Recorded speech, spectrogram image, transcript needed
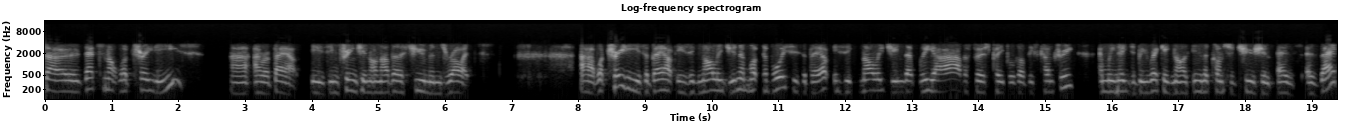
so that's not what treaties uh, are about, is infringing on other humans' rights. Uh, what treaty is about is acknowledging, and what the voice is about is acknowledging that we are the first peoples of this country, and we need to be recognised in the constitution as as that,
